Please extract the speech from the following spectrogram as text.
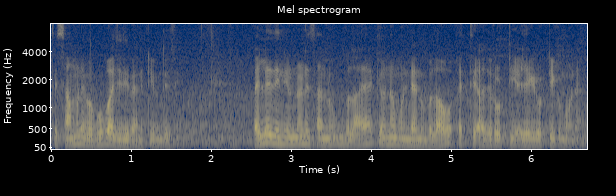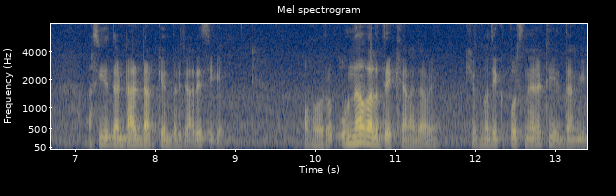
ਤੇ ਸਾਹਮਣੇ ਬੱਬੂ ਭਾਜੀ ਦੀ ਵੈਨਿਟੀ ਹੁੰਦੀ ਸੀ। ਪਹਿਲੇ ਦਿਨ ਹੀ ਉਹਨਾਂ ਨੇ ਸਾਨੂੰ ਬੁਲਾਇਆ ਕਿ ਉਹਨਾਂ ਮੁੰਡਿਆਂ ਨੂੰ ਬੁਲਾਓ, ਇੱਥੇ ਅੱਜ ਰੋਟੀ ਆ ਜਾਏਗੀ ਰੋਟੀ ਕਮਾਉਣਾ ਅਸੀਂ ਇਦਾਂ ਡਰ ਡਰ ਕੇ ਅੰਦਰ ਜਾ ਰਹੇ ਸੀਗੇ। ਔਰ ਉਹਨਾਂ ਵੱਲ ਦੇਖਿਆ ਨਾ ਜਾਵੇ ਕਿ ਉਹਨਾਂ ਦੀ ਇੱਕ ਪਰਸਨੈਲਿਟੀ ਇਦਾਂ ਦੀ।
